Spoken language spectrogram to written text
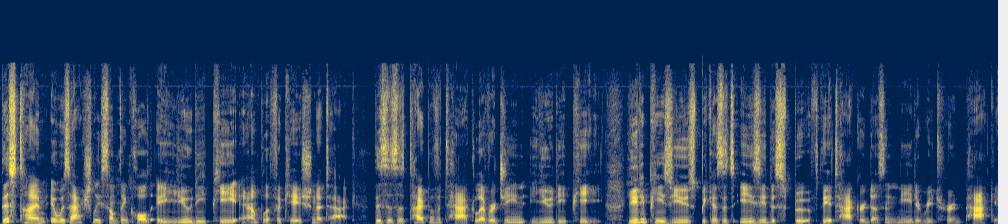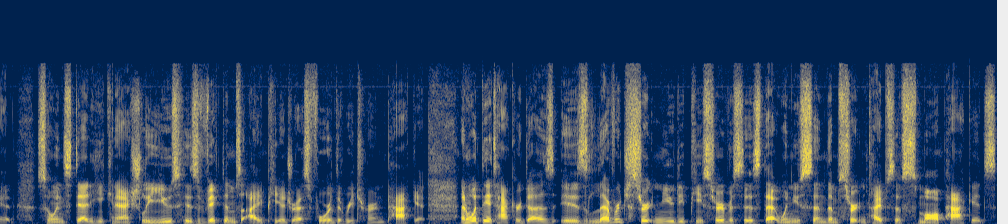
This time, it was actually something called a UDP amplification attack. This is a type of attack leveraging UDP. UDP is used because it's easy to spoof. The attacker doesn't need a return packet, so instead he can actually use his victim's IP address for the return packet. And what the attacker does is leverage certain UDP services that when you send them certain types of small packets,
